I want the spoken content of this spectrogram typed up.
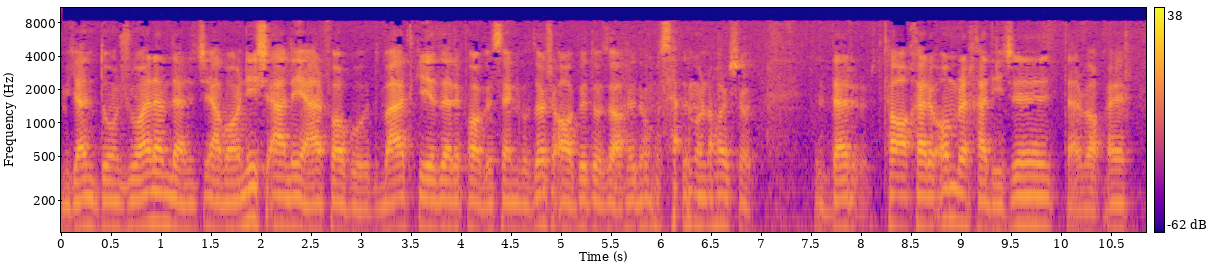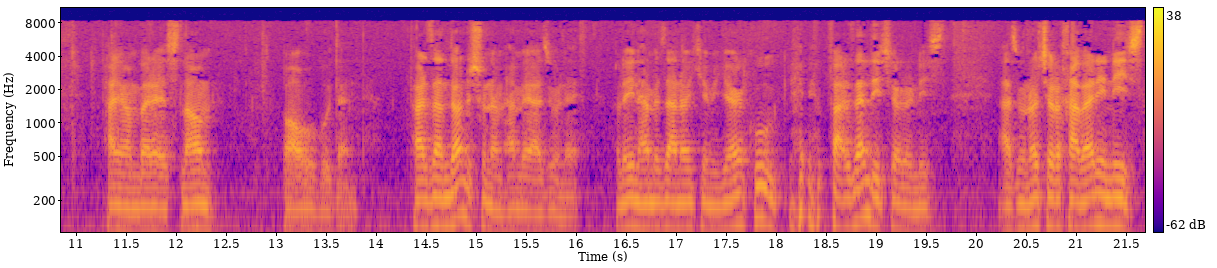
میگن دونجوان هم در جوانیش اهل حرفا بود. بعد که یه ذره پا به سن گذاشت عابد و زاهد و مسلمان ها شد. در تا آخر عمر خدیجه در واقع پیامبر اسلام با او بودند. فرزندانشون هم همه از اونه. حالا این همه زنایی که میگن کو فرزندی چرا نیست؟ از اونا چرا خبری نیست؟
